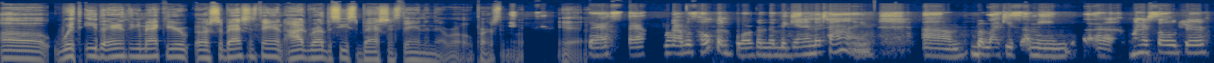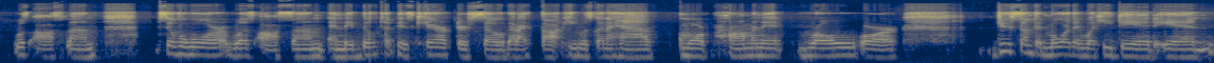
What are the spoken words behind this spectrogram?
uh with either Anthony Mackie or, or Sebastian Stan, I'd rather see Sebastian Stan in that role personally. Yeah. That's that's what I was hoping for from the beginning of time. Um, but like you I mean, uh, Winter Soldier was awesome. Civil War was awesome, and they built up his character so that I thought he was going to have a more prominent role or do something more than what he did in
